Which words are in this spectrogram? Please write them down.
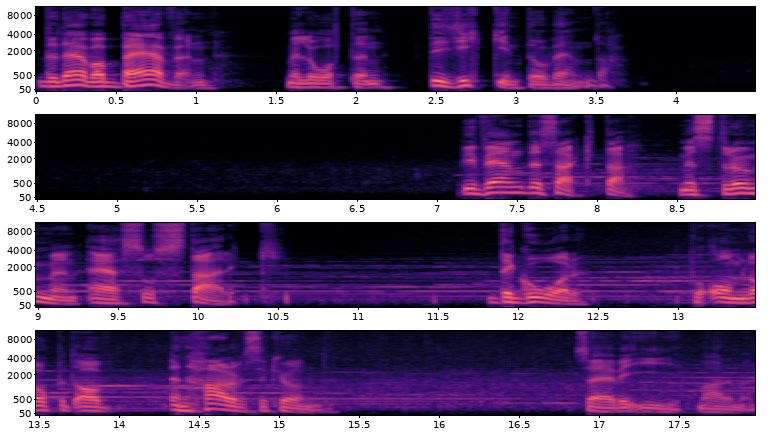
Det där var bävern med låten Det gick inte att vända. Vi vänder sakta, men strömmen är så stark. Det går på omloppet av en halv sekund så är vi i Marmen.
